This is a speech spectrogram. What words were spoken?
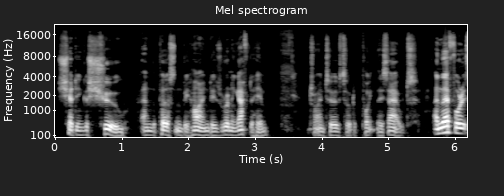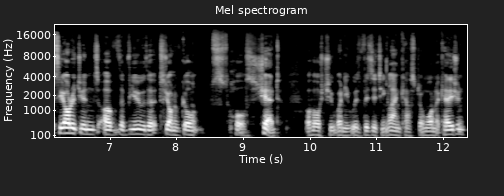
shedding a shoe, and the person behind is running after him, trying to sort of point this out. And therefore, it's the origins of the view that John of Gaunt's horse shed a horseshoe when he was visiting Lancaster on one occasion,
